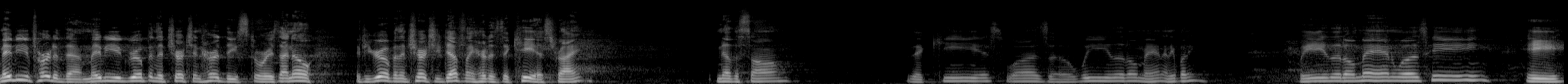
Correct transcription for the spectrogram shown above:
Maybe you've heard of them. Maybe you grew up in the church and heard these stories. I know if you grew up in the church, you definitely heard of Zacchaeus, right? You know the song? Zacchaeus was a wee little man. Anybody? Wee little man was he. He.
